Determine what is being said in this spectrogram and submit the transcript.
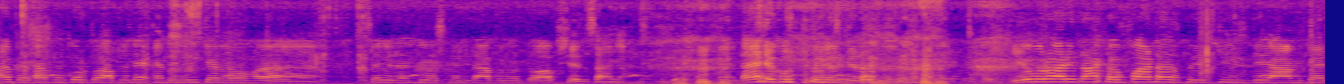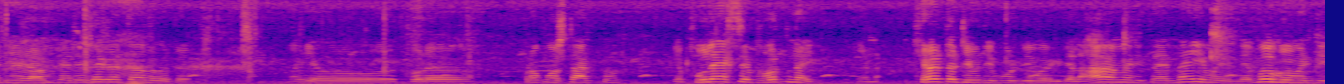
अभ्यास आपण करतो आपल्याला एखाद्याने विचारलं बाबा संविधान दिवस करीत आपण म्हणतो ऑप्शन सांगा. डायरेक्ट उत्तर नसते. फेब्रुवारीत अख्खा पाठ असतो तीस दे आमच्या दे आमच्या दे सगळं चालू होतं. मग थोडं प्रपोज टाकतो. ते फुल ॲक्सेप्ट होत नाही. खेळतं ठेवते पुढची मुलगी त्याला. हा म्हणत नाही नाही म्हणत नाही बघू म्हणते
